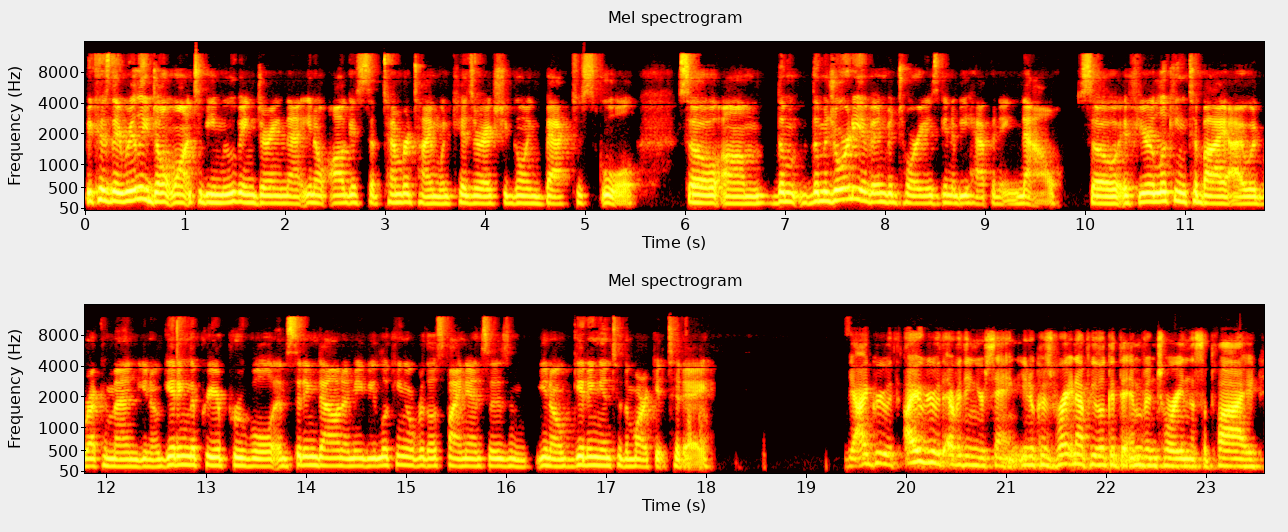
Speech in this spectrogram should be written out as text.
because they really don't want to be moving during that, you know, August, September time when kids are actually going back to school. So um, the the majority of inventory is going to be happening now. So if you're looking to buy, I would recommend, you know, getting the pre-approval and sitting down and maybe looking over those finances and, you know, getting into the market today. Yeah, I agree with I agree with everything you're saying. You know, because right now, if you look at the inventory and the supply,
